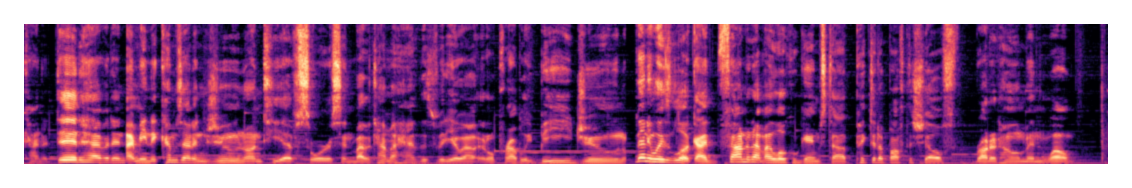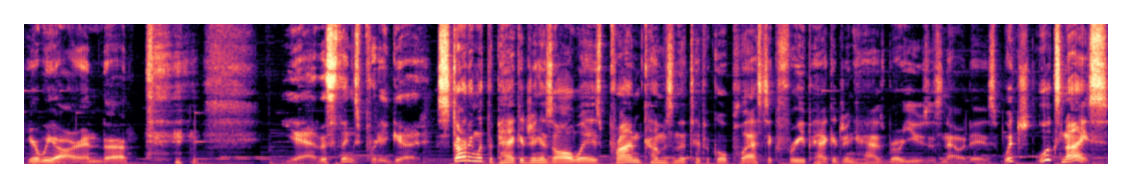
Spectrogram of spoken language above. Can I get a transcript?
kind of did have it in. I mean, it comes out in June on TF Source, and by the time I have this video out, it'll probably be June. But Anyways, look, I found it at my local GameStop, picked it up off the shelf, brought it home, and well, here we are, and uh... Yeah, this thing's pretty good. Starting with the packaging as always, Prime comes in the typical plastic-free packaging Hasbro uses nowadays, which looks nice.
